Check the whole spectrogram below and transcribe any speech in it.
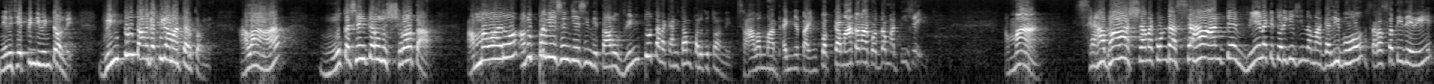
నేను చెప్పింది వింటోంది. వింటూ తాను గట్టిగా మాట్లాడుతోంది. అలా మూకశంకరులు శ్రోత అమ్మవారు అనుప్రవేశం చేసింది. తాను వింటూ తన కంఠం పలుకుతోంది. చాలమ్మా ధన్యత. ఇంకొక మాట నాకు వద్దాం తీసేయి. అమ్మా శహభాష్ అనకుండా సహ అంటే వీణకి తొడిగేసిందమ్మా గలీబు సరస్వతీదేవి.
